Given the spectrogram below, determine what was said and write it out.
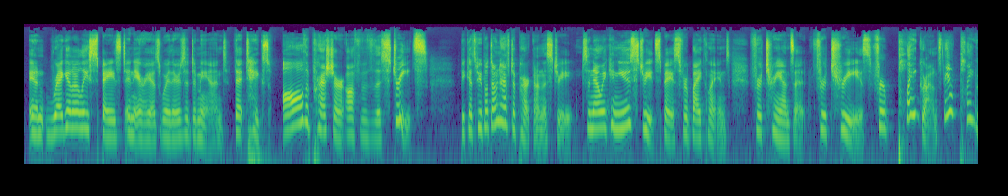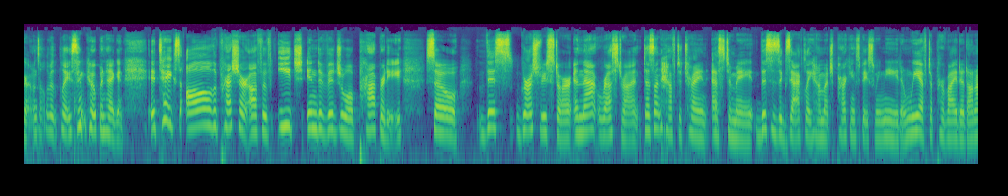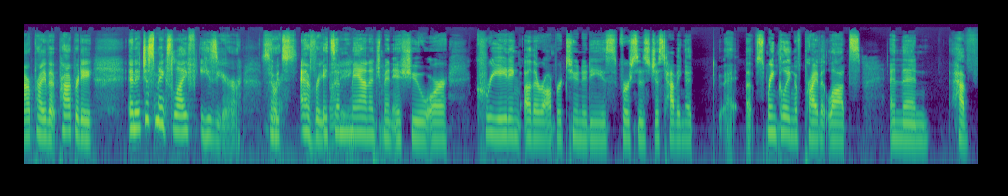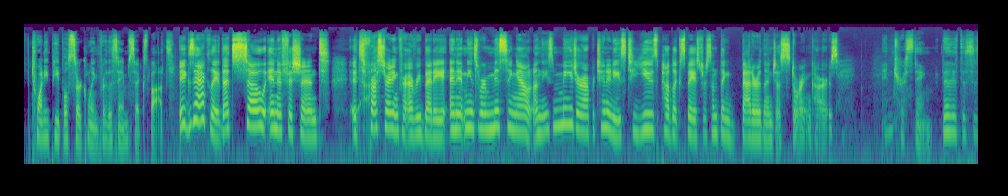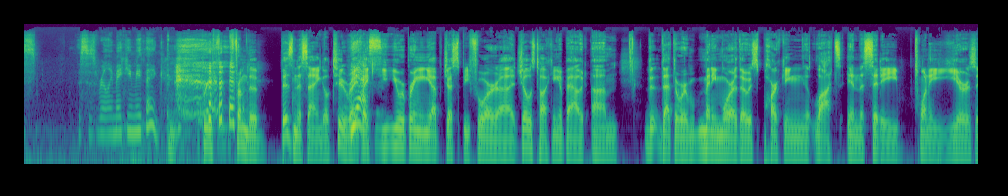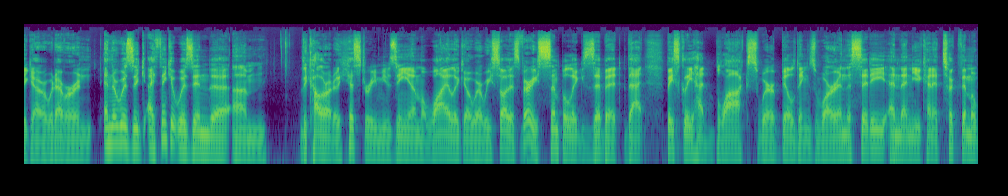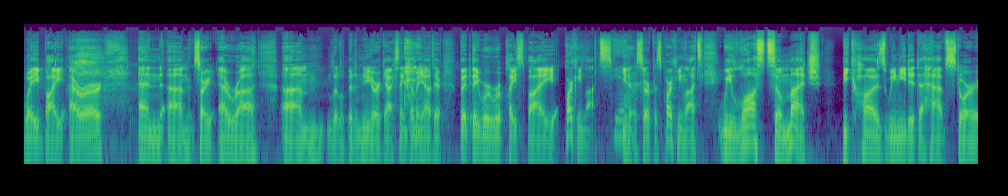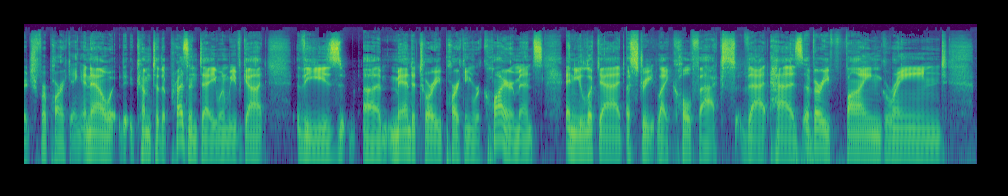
and regularly spaced in areas where there's a demand that takes all the pressure off of the streets because people don't have to park on the street. So now we can use street space for bike lanes, for transit, for trees, for playgrounds. They have playgrounds all over the place in Copenhagen. It takes all the pressure off of each individual property. So this grocery store and that restaurant doesn't have to try and estimate this is exactly how much parking space we need and we have to provide it on our private property and it just makes life easier So for it's everybody. It's a management issue or creating other opportunities versus just having a, a sprinkling of private lots and then have 20 people circling for the same six spots. Exactly. That's so inefficient. It's Yeah. frustrating for everybody. And it means we're missing out on these major opportunities to use public space for something better than just storing cars. Interesting. Th- This is this is really making me think. brief from the business angle too, right? Yes. Like you, you were bringing up just before uh, Jill was talking about um, th- that there were many more of those parking lots in the city 20 years ago or whatever, and and there was a, I think it was in the um, the Colorado History Museum a while ago where we saw this very simple exhibit that basically had blocks where buildings were in the city, and then you kind of took them away by error. And um, sorry, era, um, little bit of New York accent coming out there, but they were replaced by parking lots, Yeah. you know, surface parking lots. We lost so much because we needed to have storage for parking. And now come to the present day when we've got these uh, mandatory parking requirements, and you look at a street like Colfax that has a very fine grained.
